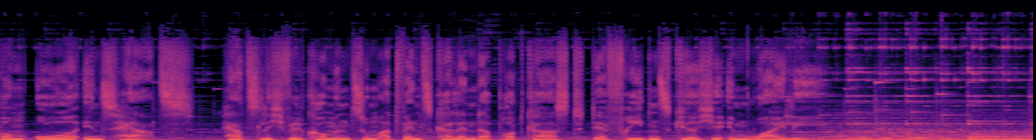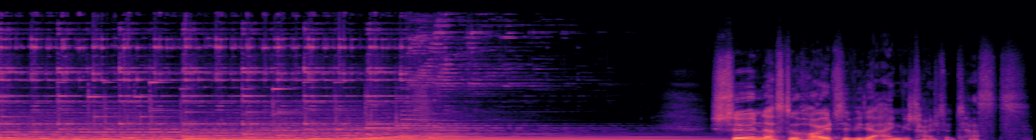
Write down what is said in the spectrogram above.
Vom Ohr ins Herz. Herzlich willkommen zum Adventskalender-Podcast der Friedenskirche im Wiley. Schön, dass du heute wieder eingeschaltet hast.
